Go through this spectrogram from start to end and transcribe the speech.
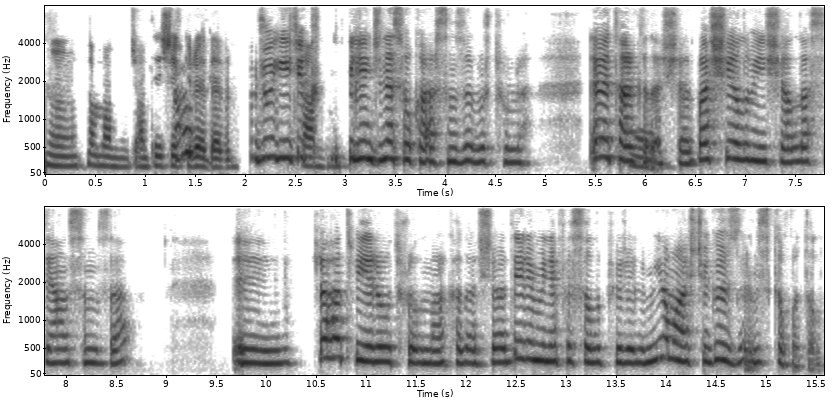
Hı, tamam hocam. Teşekkür Tamam. ederim. Çocuğu iyice Tamam. kıtlık bilincine sokarsınız öbür türlü. Evet arkadaşlar başlayalım inşallah seansımıza. Ee, rahat bir yere oturalım arkadaşlar. Derin bir nefes alıp verelim. Yavaşça gözlerimizi kapatalım.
